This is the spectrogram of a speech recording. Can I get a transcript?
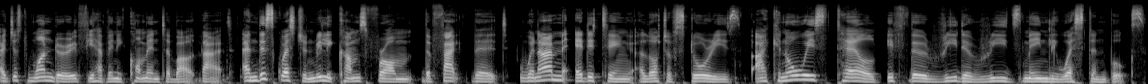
I just wonder if you have any comment about that. And this question really comes from the fact that when I'm editing a lot of stories, I can always tell if the reader reads mainly Western books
